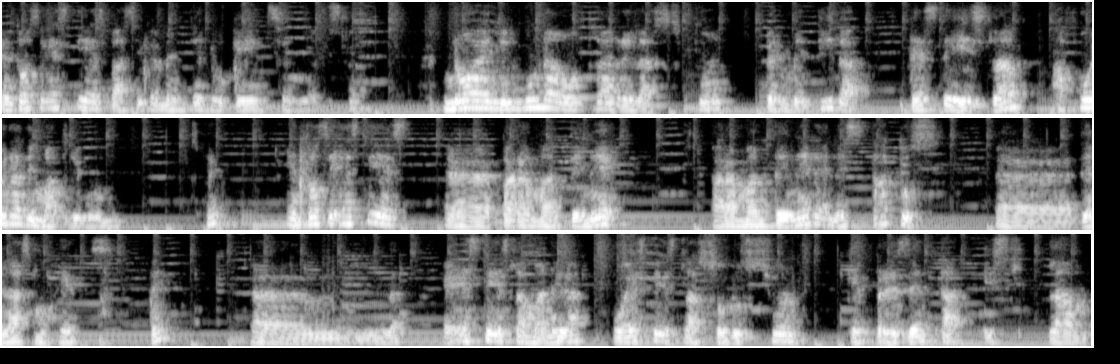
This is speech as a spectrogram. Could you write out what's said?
Entonces, este es básicamente lo que enseña Islam. No hay ninguna otra relación permitida desde Islam afuera de matrimonio. Entonces, este es eh, para mantener, para mantener el estatus eh, de las mujeres. ¿eh? Um, esta es la manera o esta es la solución que presenta Islam.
